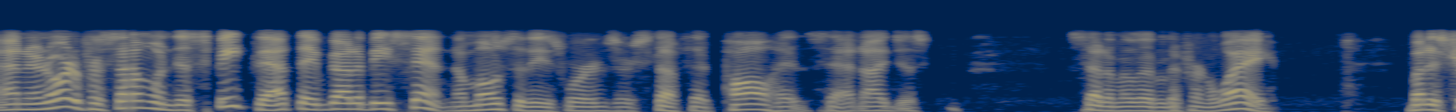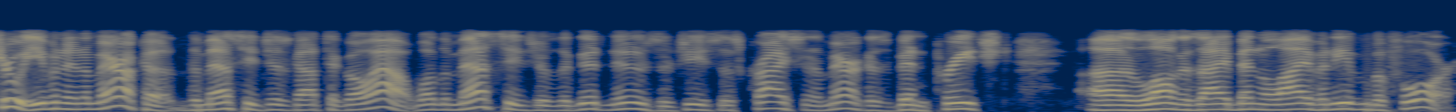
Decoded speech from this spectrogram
And in order for someone to speak that, they've got to be sent. Now, most of these words are stuff that Paul had said. I just said them a little different way. But it's true, even in America, the message has got to go out. Well, the message of the good news of Jesus Christ in America has been preached uh, as long as I've been alive and even before.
